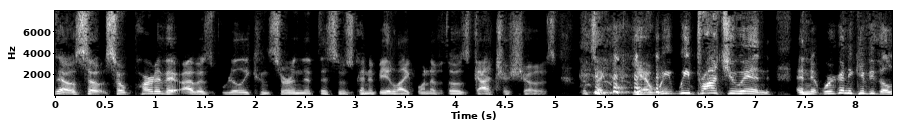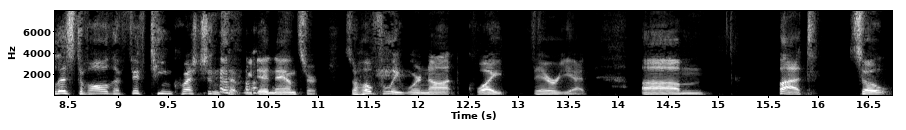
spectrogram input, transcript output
no. So, so part of it, I was really concerned that this was going to be like one of those gotcha shows. It's like, yeah, we we brought you in, and we're going to give you the list of all the fifteen questions that we didn't answer. So, hopefully, we're not quite there yet. Um, but so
